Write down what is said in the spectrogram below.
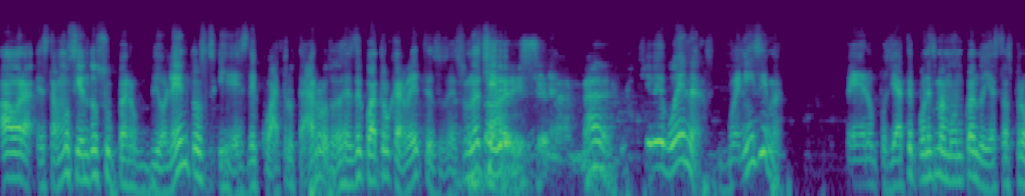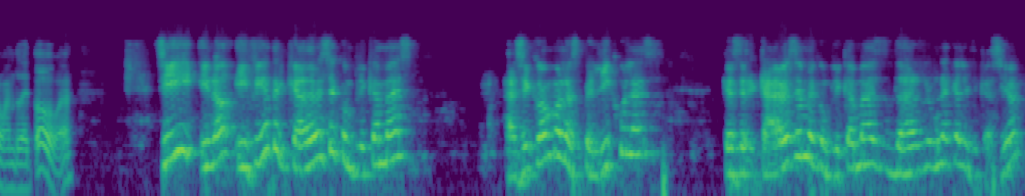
Ahora, estamos siendo súper violentos y es de cuatro tarros, o sea, es de cuatro carretes, o sea, es una padrísima, madre. una cheve buena, buenísima. Pero pues ya te pones mamón cuando ya estás probando de todo, ¿verdad? Sí, y no, y fíjate que cada vez se complica más, así como las películas, que se, cada vez se me complica más dar una calificación.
